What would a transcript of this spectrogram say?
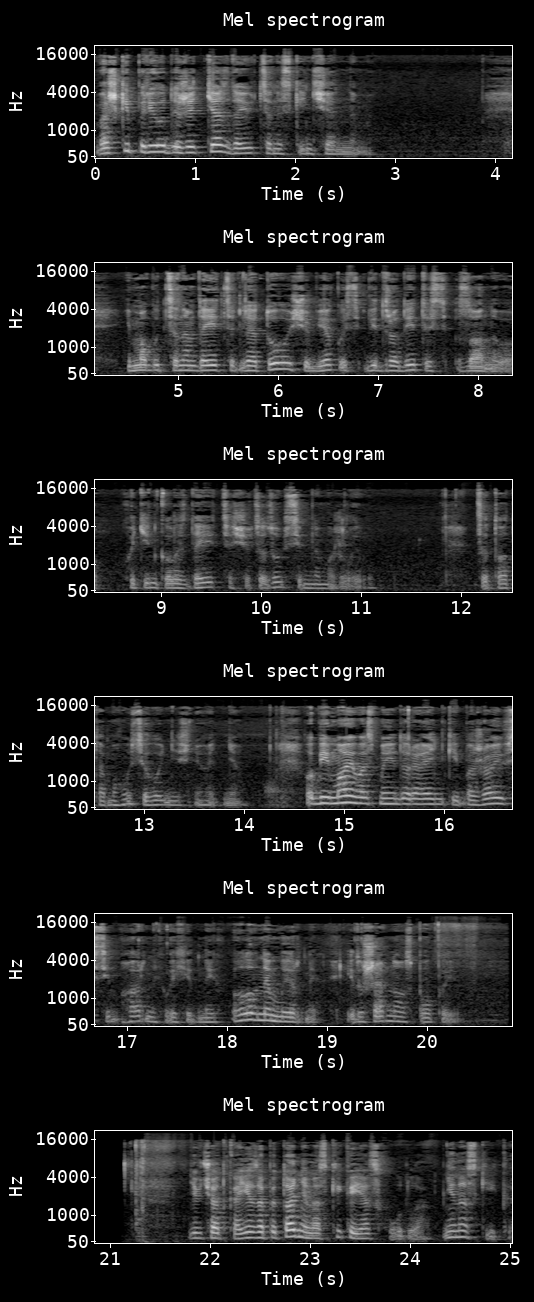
Важкі періоди життя здаються нескінченними. І, мабуть, це нам дається для того, щоб якось відродитись заново, хоч інколи здається, що це зовсім неможливо. Цитата мого сьогоднішнього дня. Обіймаю вас, мої дорогенькі, бажаю всім гарних вихідних, головне мирних і душевного спокою. Дівчатка, є запитання, наскільки я схудла. Ні наскільки.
